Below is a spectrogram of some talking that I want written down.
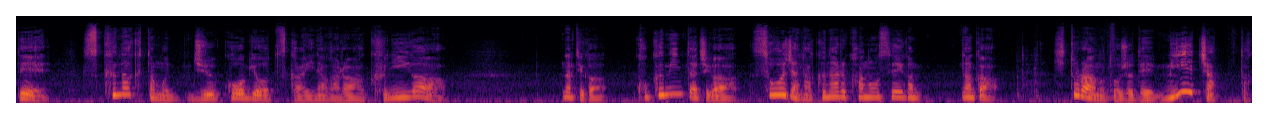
で少なくとも重工業を使いながら国がなんていうか国民たちがそうじゃなくなる可能性がなんかヒトラーの登場で見えちゃったっ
